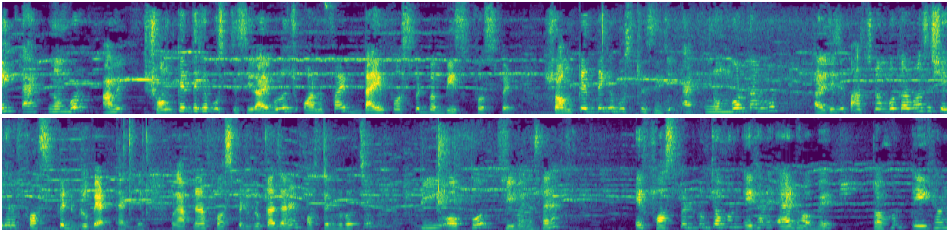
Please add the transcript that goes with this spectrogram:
এই এক নম্বর আমি সংকেত দেখে বুঝতেছি। রাইবোলোজ ওয়ান ফাইভ ডাইফসফেট বা বিস ফসফেট সংকেত দেখে বুঝতেছি যে এক নম্বর কার্বন আর এই যে পাঁচ নম্বর কার্বন আছে, সেখানে ফসফেট গ্রুপ অ্যাড থাকবে। এবং আপনারা ফসফেট গ্রুপটা জানেন ফসফেট গ্রুপ হচ্ছে P O four three minus তাই না? এই ফসফেট গ্রুপ যখন এখানে অ্যাড হবে, তখন এইখান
